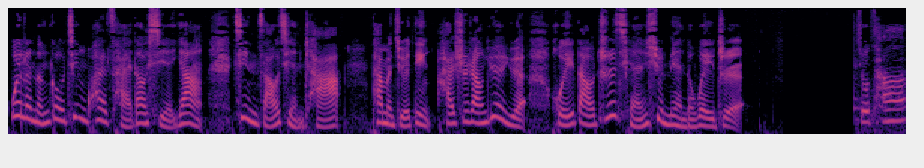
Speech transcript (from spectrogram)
为了能够尽快采到血样，尽早检查，他们决定还是让月月回到之前训练的位置。就它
